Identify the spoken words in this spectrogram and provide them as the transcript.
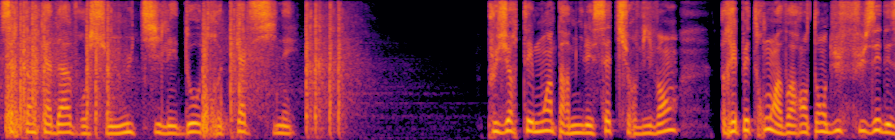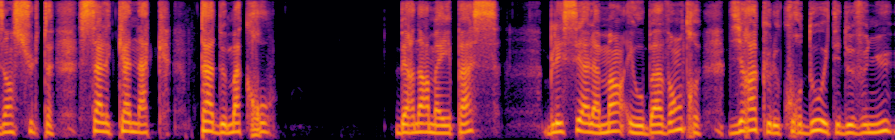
certains cadavres sont mutilés, d'autres calcinés. Plusieurs témoins parmi les sept survivants répéteront avoir entendu fuser des insultes, sale canac, tas de macros. Bernard Maépas, blessé à la main et au bas-ventre, dira que le cours d'eau était devenu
